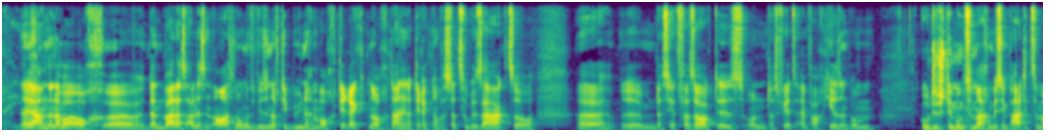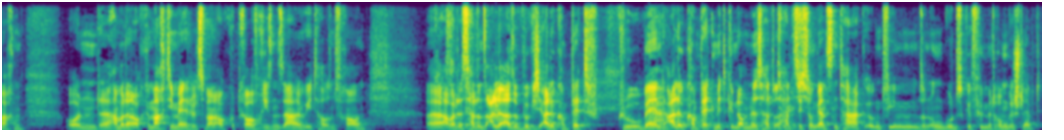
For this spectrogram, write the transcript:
Scheiße. Naja, haben dann aber auch, äh, dann war das alles in Ordnung und wir sind auf die Bühne, haben auch direkt noch, Daniel hat direkt noch was dazu gesagt, so, dass sie jetzt versorgt ist und dass wir jetzt einfach hier sind, um gute Stimmung zu machen, ein bisschen Party zu machen. Und äh, haben wir dann auch gemacht, die Mädels waren auch gut drauf, Riesensaal, irgendwie 1000 Frauen. Äh, aber das hat uns alle, also wirklich alle komplett Crewband, ja. alle komplett mitgenommen. Das hat, hat sich so einen ganzen Tag irgendwie so ein ungutes Gefühl mit rumgeschleppt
